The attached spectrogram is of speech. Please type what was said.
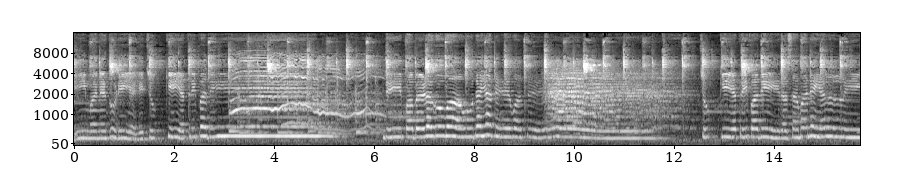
ಈ ಮನೆ ಗುಡಿಯಲಿ ಚುಕ್ಕಿಯ ತ್ರಿಪದಿ. ದೀಪ ಬೆಳಗುವ ಉದಯ ದೇವತೆ. ಚುಕ್ಕಿಯ ತ್ರಿಪದಿ ರಸಮನೆಯಲ್ಲಿ.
